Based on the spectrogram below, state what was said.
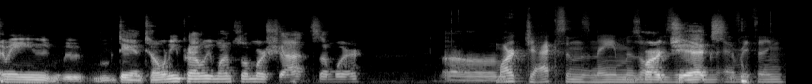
I mean, D'Antoni probably wants one more shot somewhere. Um, Mark Jackson's name is Mark always Jackson. in everything.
